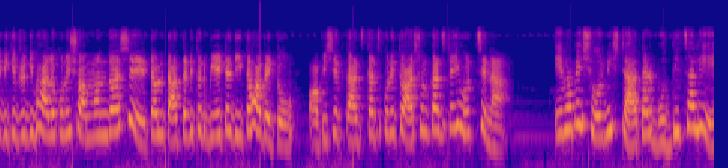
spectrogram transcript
এদিকে যদি ভালো কোনো সম্বন্ধ আসে, তাহলে তাড়াতাড়ি তোর বিয়েটা দিতে হবে তো। অফিসের কাজ কাজ করে তো আসল কাজটাই হচ্ছে না। এভাবেই শর্মিষ্ঠা তার বুদ্ধি চালিয়ে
